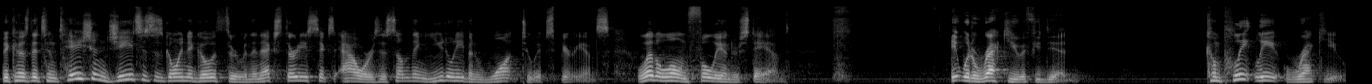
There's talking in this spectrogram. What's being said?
Because the temptation Jesus is going to go through in the next 36 hours is something you don't even want to experience, let alone fully understand. It would wreck you if you did. Completely wreck you.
